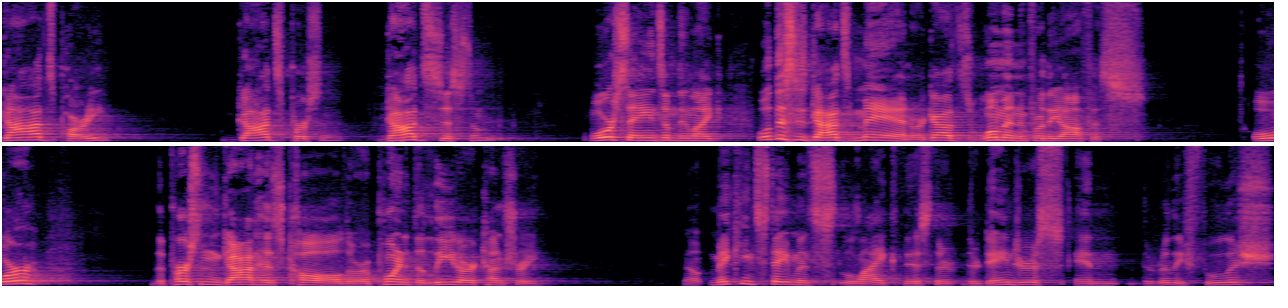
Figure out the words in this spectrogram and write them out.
God's party, God's person, God's system, or saying something like, well, this is God's man or God's woman for the office, or the person God has called or appointed to lead our country. Now, making statements like this, they're, they're dangerous and they're really foolish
